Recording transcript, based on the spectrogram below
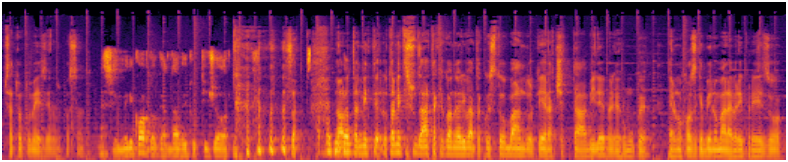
sette otto mesi sono passati. Eh sì, mi ricordo che andavi tutti i giorni. esatto. no, l'ho talmente, l'ho talmente, sudata che quando è arrivato questo bundle che era accettabile, perché comunque erano cose che bene o male avrei preso,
